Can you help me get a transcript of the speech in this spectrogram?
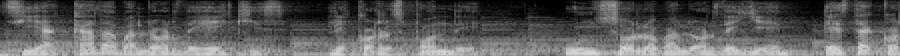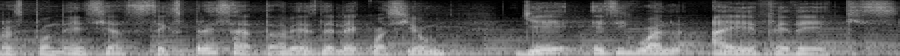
Si a cada valor de x le corresponde un solo valor de y, esta correspondencia se expresa a través de la ecuación y es igual a f de x.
